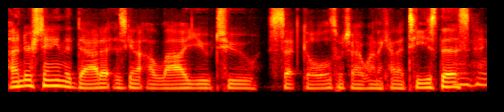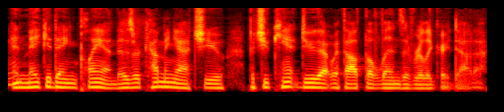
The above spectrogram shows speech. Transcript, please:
Understanding the data is going to allow you to set goals, which I want to kind of tease this mm-hmm. and make a dang plan. Those are coming at you, but you can't do that without the lens of really great data.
